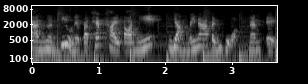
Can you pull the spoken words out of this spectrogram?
การเงินที่อยู่ในประเทศไทยตอนนี้ยังไม่น่าเป็นห่วงนั่นเอง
